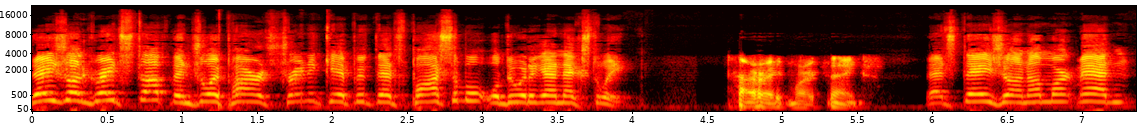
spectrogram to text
Dejan, great stuff. Enjoy Pirates training camp if that's possible. We'll do it again next week. All right, Mark. Thanks. That's Dejan. I'm Mark Madden.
